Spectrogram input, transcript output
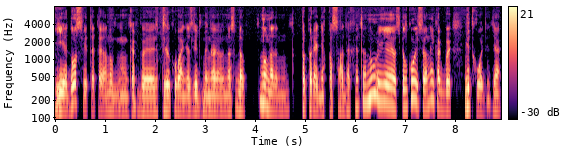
є досвід, це, ну, м, як би, спілкування з людьми на, на, на ну, на попередніх посадах. Ну і спілкуюся, вони якби відходять.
